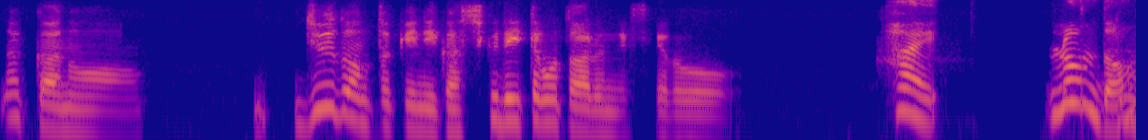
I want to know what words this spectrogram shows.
なんかあの、柔道の時に合宿で行ったことあるんですけど、はい。ロンドン？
